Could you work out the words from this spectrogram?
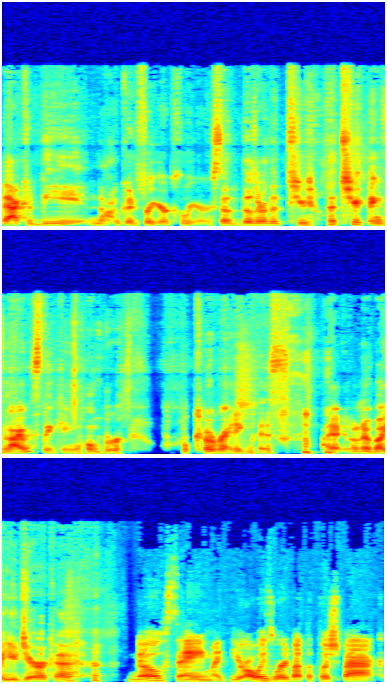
that could be not good for your career. So those are the two the two things that I was thinking when we were co-writing this. I don't know about you, Jericka. No, same. Like you're always worried about the pushback,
